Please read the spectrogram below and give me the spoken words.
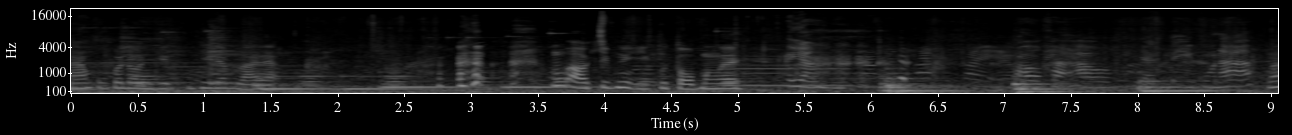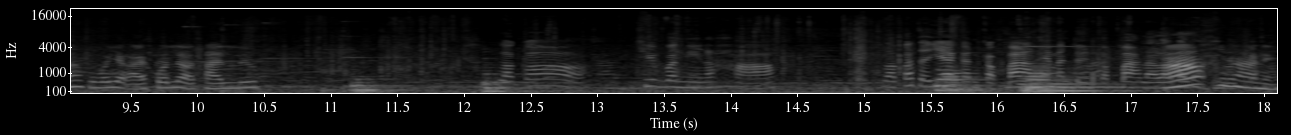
น้ำกูก็โดนยึดเป็นที่เรียบร้อยแล้ว มึงเอาคลิปนี้อีกกูตบมึงเลยไอ้ยัง เอาค่ะ เอาอย่าตีกูนะคะหน้ากูว่าอยากอายคนแล้วท้ายลืมแล้วก็คลิปวันนี้นะคะ เราก็จะแยกกันกลับบ้านให้มันเดินกลับบ้านแล้วเราอ้าก็วอีห่าเนี่ย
